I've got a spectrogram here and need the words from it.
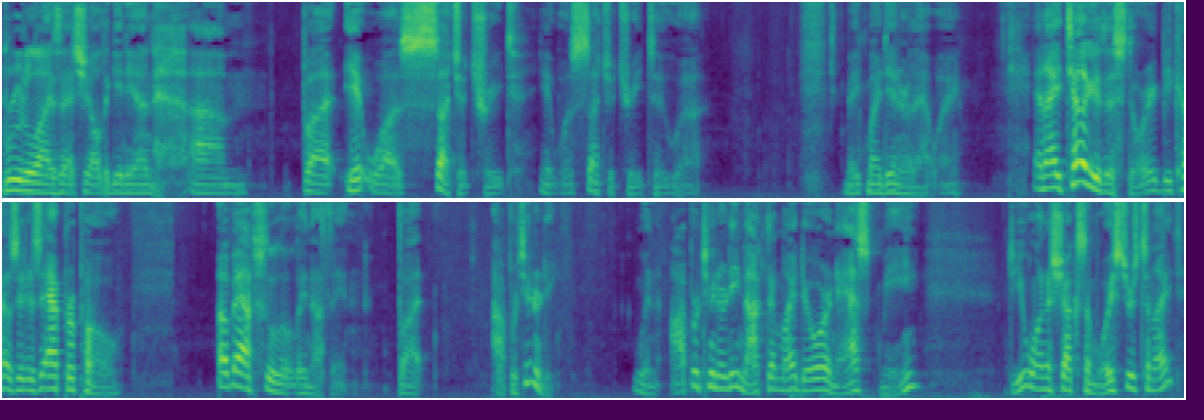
brutalize that shell to get in. Um, but it was such a treat. It was such a treat to uh, make my dinner that way. And I tell you this story because it is apropos of absolutely nothing but opportunity. When opportunity knocked at my door and asked me, Do you want to shuck some oysters tonight?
